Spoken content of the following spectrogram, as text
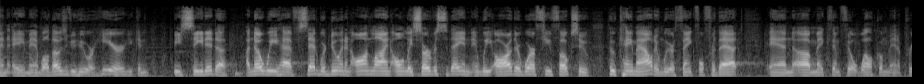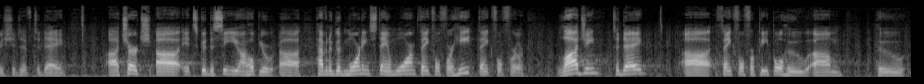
and amen. Well, those of you who are here, you can be seated. Uh, I know we have said we're doing an online only service today, and, and, we are. There were a few folks who, who came out, and we are thankful for that and uh, make them feel welcome and appreciative today. Uh, church, uh, it's good to see you. I hope you're uh, having a good morning, staying warm, thankful for heat, thankful for lodging today, uh, thankful for people who, um, who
